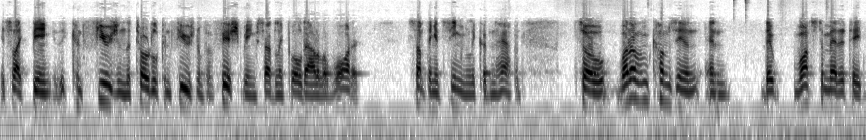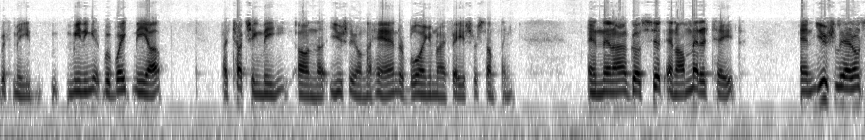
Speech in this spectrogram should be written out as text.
It's like being the confusion the total confusion of a fish being suddenly pulled out of the water something that seemingly couldn't happen so one of them comes in and they wants to meditate with me meaning it would wake me up by touching me on the usually on the hand or blowing in my face or something. And then I'll go sit and I'll meditate. And usually I don't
